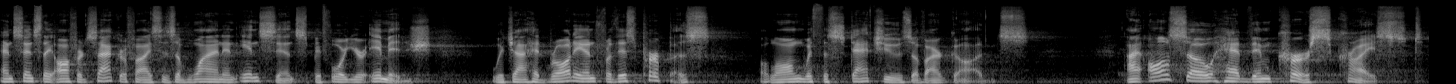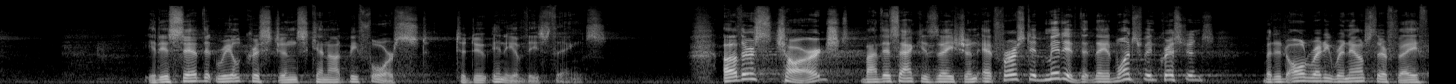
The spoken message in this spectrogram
and since they offered sacrifices of wine and incense before your image, which I had brought in for this purpose, along with the statues of our gods. I also had them curse Christ. It is said that real Christians cannot be forced to do any of these things. Others charged by this accusation at first admitted that they had once been Christians, but had already renounced their faith.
